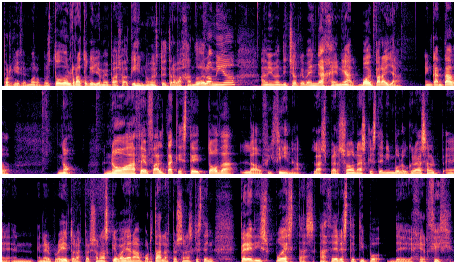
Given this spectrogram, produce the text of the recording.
porque dicen, bueno, pues todo el rato que yo me paso aquí no estoy trabajando de lo mío, a mí me han dicho que venga, genial, voy para allá, encantado. No, no hace falta que esté toda la oficina, las personas que estén involucradas en el, proyecto, las personas que vayan a aportar, las personas que estén predispuestas a hacer este tipo de ejercicio.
